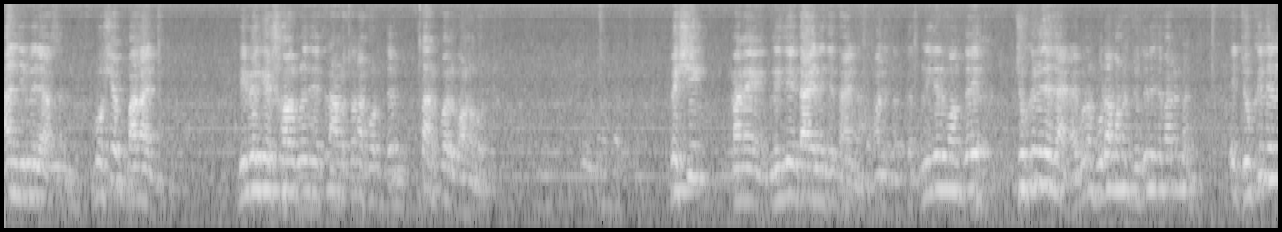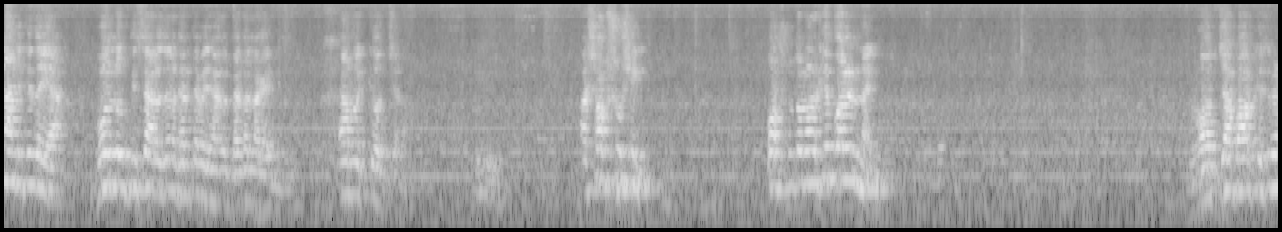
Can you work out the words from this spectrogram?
আইনজীবীরা আছেন। বসে বানায় বিবেকের যেতেন আলোচনা করতেন, তারপরে গণভোট। বেশি মানে নিজে দায় নিজে দেয় না মানে নিজের মধ্যে ঝুঁকি নিতে যায় না। এগুলো বুড়া মানুষ ঝুঁকি নিতে পারে না এই ঝুঁকি না নিতে দেয়া বন্দুক দিচ্ছে আলোচনা খেলতে বেদা লাগাই দিচ্ছে এমন ঐক্য হচ্ছে না। আর সব সুশীল। কষ্ট তো কেউ করেন নাই। লজ্জা পাওয়ার ক্ষেত্রে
